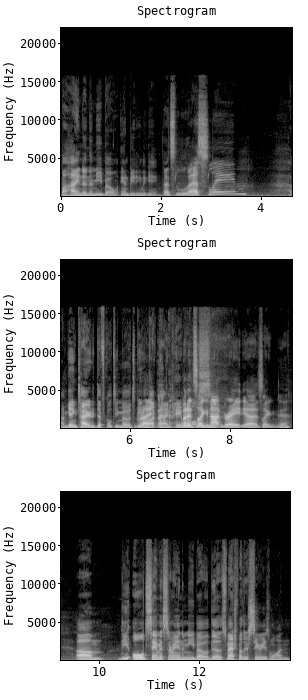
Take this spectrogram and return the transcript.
behind an amiibo and beating the game. That's less lame. I'm getting tired of difficulty modes being Right. locked behind paywalls. But it's like not great. Yeah, it's like eh. Um, the old Samus Aran amiibo, the Smash Brothers Series one,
